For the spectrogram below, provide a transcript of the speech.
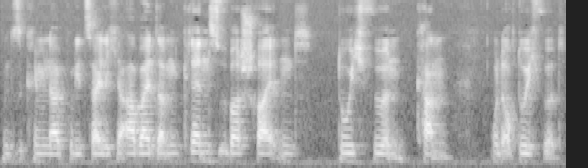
Und diese kriminalpolizeiliche Arbeit dann grenzüberschreitend durchführen kann und auch durchführt.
